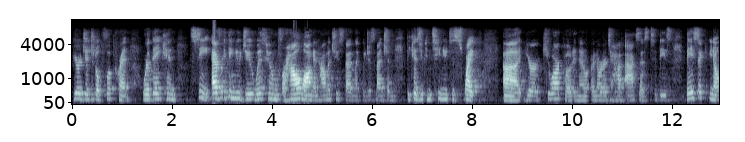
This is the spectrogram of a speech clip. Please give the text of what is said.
your digital footprint where they can see everything you do with whom for how long and how much you spend, like we just mentioned, because you continue to swipe uh, your QR code in, in order to have access to these basic, you know,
